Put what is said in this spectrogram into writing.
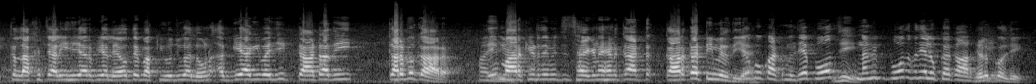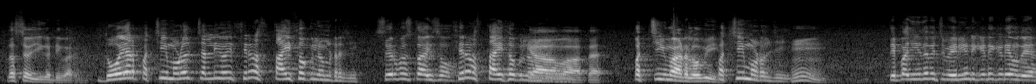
1 ਲੱਖ 40 ਹਜ਼ਾਰ ਰੁਪਇਆ ਲਿਆਓ ਤੇ ਬਾਕੀ ਹੋ ਜਾਊਗਾ ਲੋਨ ਅੱਗੇ ਆ ਗਈ ਬਾਈ ਜੀ ਟਾਟਾ ਦੀ ਕਰਬ ਕਾਰ ਤੇ ਮਾਰਕੀਟ ਦੇ ਵਿੱਚ ਸੈਕਿੰਡ ਹੈਂਡ ਘੱਟ ਕਾਰ ਘੱਟ ਹੀ ਮਿਲਦੀ ਹੈ। ਬਿਲਕੁਲ ਘੱਟ ਮਿਲਦੀ ਹੈ ਬਹੁਤ। ਨਵੀਂ ਬਹੁਤ ਵਧੀਆ ਲੁੱਕ ਹੈ ਕਾਰ ਦੀ। ਬਿਲਕੁਲ ਜੀ। ਦੱਸਿਓ ਜੀ ਗੱਡੀ ਬਾਰੇ। 2025 ਮਾਡਲ ਚੱਲੀ ਹੋਈ ਸਿਰਫ 2700 ਕਿਲੋਮੀਟਰ ਜੀ। ਸਿਰਫ 2700 ਸਿਰਫ 2700 ਕੀ ਕਿਲੋਮੀਟਰ ਬਾਤ ਹੈ। 25 ਮਾਡਲ ਉਹ ਵੀ। 25 ਮਾਡਲ ਜੀ। ਹੂੰ। ਤੇ ਭਾਜੀ ਇਹਦੇ ਵਿੱਚ ਵੇਰੀਐਂਟ ਕਿਹੜੇ ਕਿਹੜੇ ਆਉਂਦੇ ਆ?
